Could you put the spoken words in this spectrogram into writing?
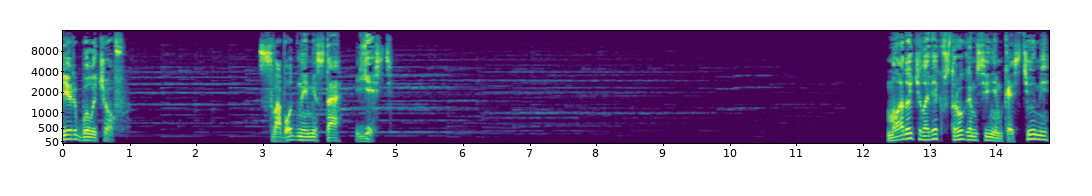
Кир Булычев Свободные места есть. Молодой человек в строгом синем костюме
